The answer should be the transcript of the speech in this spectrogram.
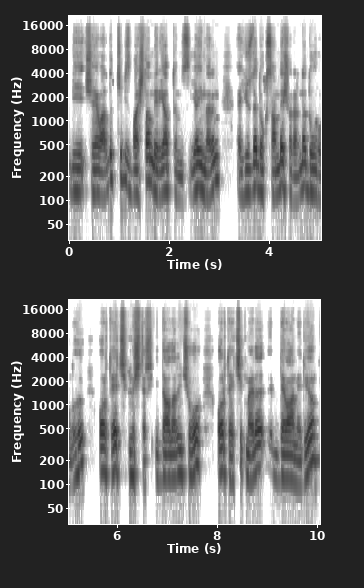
bir şeye vardık ki biz baştan beri yaptığımız yayınların, eee, %95 oranında doğruluğu ortaya çıkmıştır. İddiaların çoğu ortaya çıkmaya da devam ediyor.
